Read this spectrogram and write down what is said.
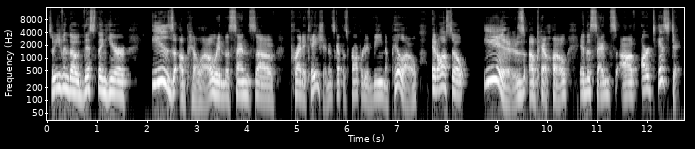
So even though this thing here is a pillow in the sense of predication, it's got this property of being a pillow, it also is a pillow in the sense of artistic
